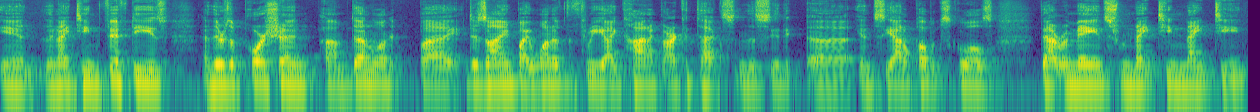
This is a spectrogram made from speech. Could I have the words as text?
in the 1950s, and there's a portion um, done by, designed by one of the three iconic architects in the city, uh, in Seattle Public Schools that remains from 1919.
